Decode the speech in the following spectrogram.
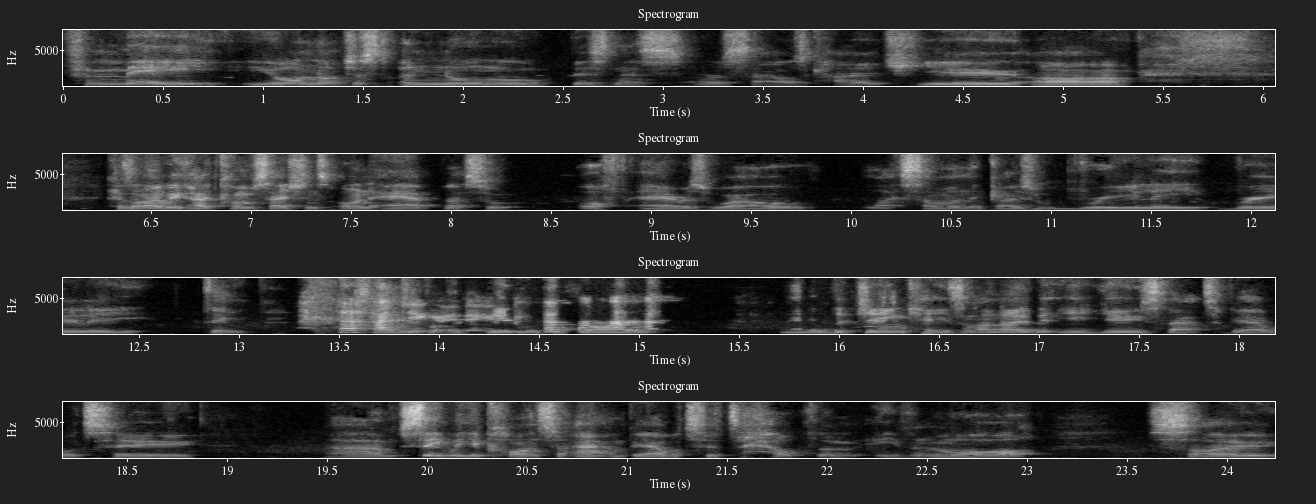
for me, you're not just a normal business or a sales coach. You are, because I know we've had conversations on air, but sort of off air as well. Like someone that goes really, really deep. So I do go deep. design and the gene keys, and I know that you use that to be able to um, see where your clients are at and be able to, to help them even more. So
